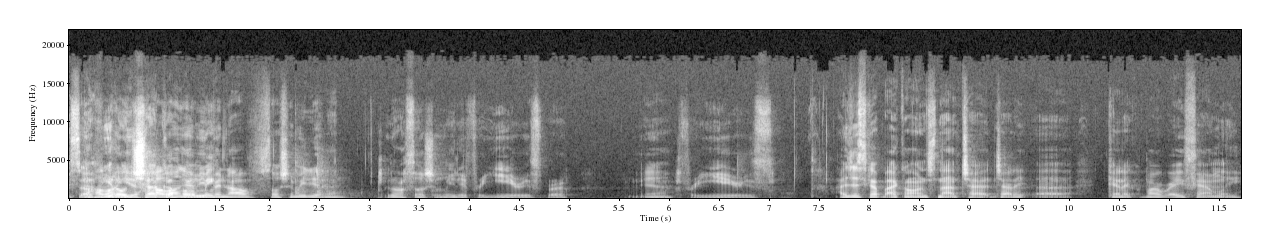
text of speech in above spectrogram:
So if how you long don't you, check up have on you me, been off social media then? been on social media for years, bro. Yeah, For years. I just got back on Snapchat, try to uh, connect with my Ray family.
